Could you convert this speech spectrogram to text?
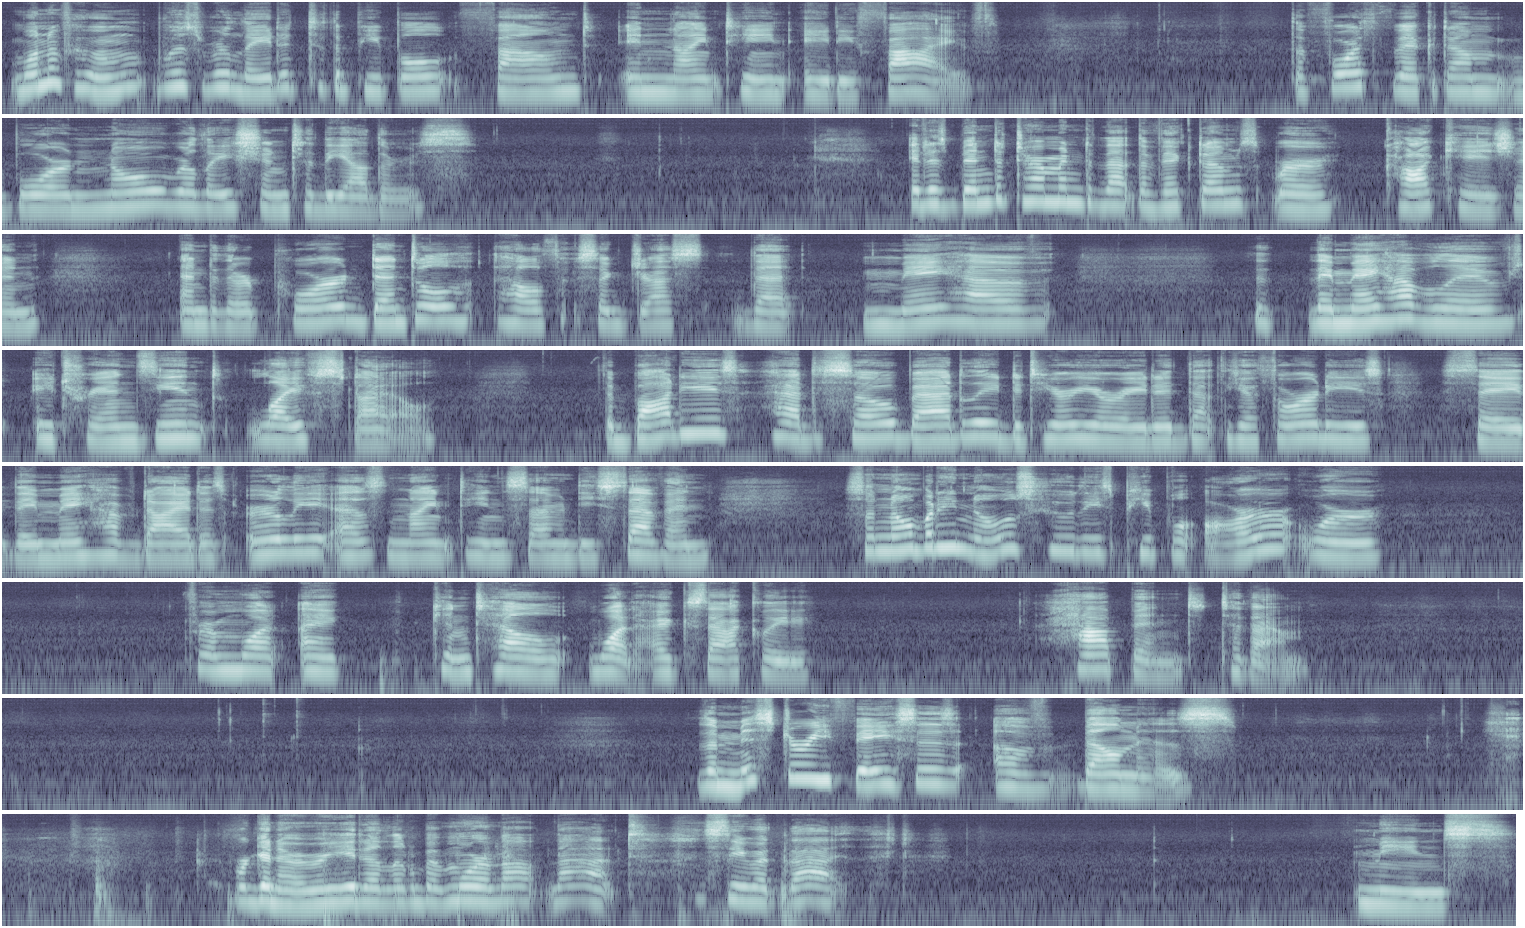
one of whom was related to the people found in 1985. The fourth victim bore no relation to the others. It has been determined that the victims were Caucasian and their poor dental health suggests that may have they may have lived a transient lifestyle. The bodies had so badly deteriorated that the authorities say they may have died as early as 1977 so nobody knows who these people are, or from what I can tell, what exactly happened to them. The Mystery Faces of Belmez. We're gonna read a little bit more about that, see what that means.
